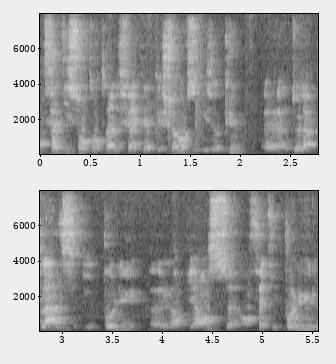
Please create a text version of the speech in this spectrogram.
En fait, ils sont en train de faire quelque chose, ils occupent euh, de la place, ils polluent l'ambiance, en fait, ils polluent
